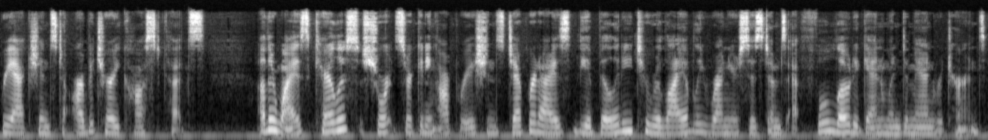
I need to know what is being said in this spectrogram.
reactions to arbitrary cost cuts. Otherwise, careless short circuiting operations jeopardize the ability to reliably run your systems at full load again when demand returns,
